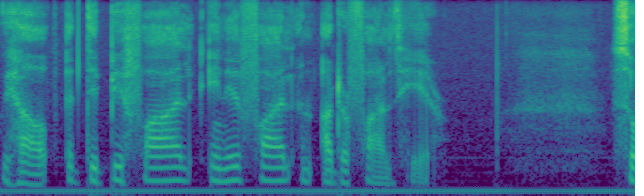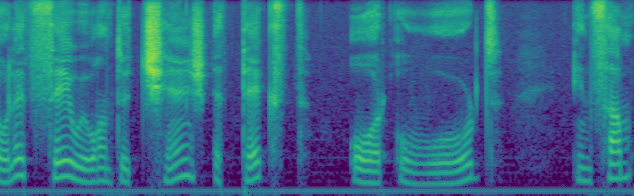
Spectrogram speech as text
we have a db file, ini file, and other files here. So let's say we want to change a text or a word in some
